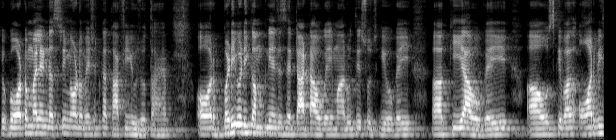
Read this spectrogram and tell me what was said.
क्योंकि ऑटोमोबाइल इंडस्ट्री में ऑटोमेशन का काफ़ी यूज़ होता है। और बड़ी बड़ी कंपनियाँ जैसे टाटा हो गई मारुति सुजुकी हो गई आ, किया हो गई आ, उसके बाद और भी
